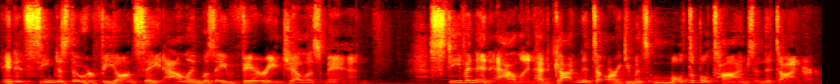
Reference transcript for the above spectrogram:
and it seemed as though her fiance Alan was a very jealous man. Stephen and Alan had gotten into arguments multiple times in the diner,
